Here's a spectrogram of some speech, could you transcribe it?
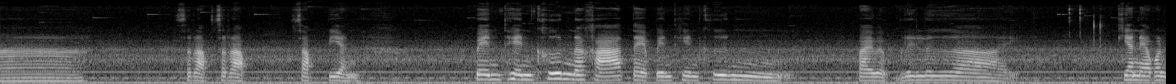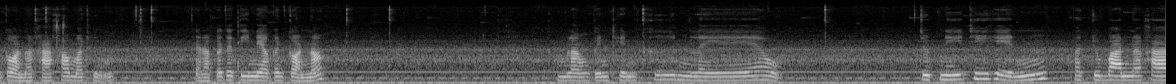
นะ สลับสลับสับเปลี่ยน เป็นเทนขึ้นนะคะ แต่เป็นเทนขึ้นไปแบบเรื่อยๆเคลียร์แนวกันก่อนนะคะ เข้ามาถึง แต่เราก็จะตีแนวกันก่อนเนาะกำลังเป็นเทนขึ้นแล้ว จุดนี้ที่เห็นปัจจุบันนะคะ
